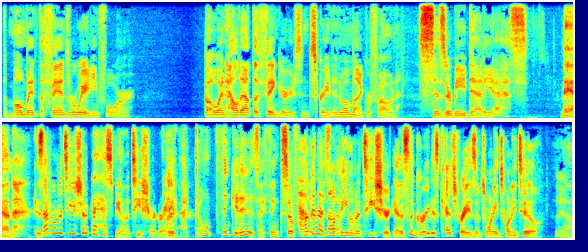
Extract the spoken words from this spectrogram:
the moment the fans were waiting for. Bowen held out the fingers and screamed into a microphone, "Scissor me, daddy ass." Man, is that on a T-shirt? That has to be on a T-shirt, right? I don't think it is. I think so far. How can that not be on a T-shirt? Yeah, this is the greatest catchphrase of 2022. Yeah,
